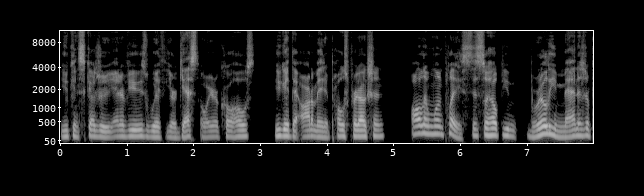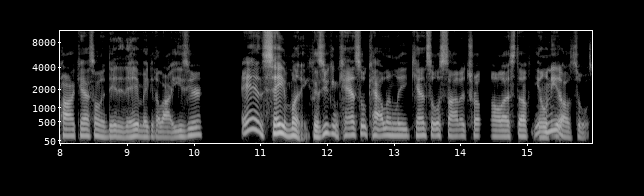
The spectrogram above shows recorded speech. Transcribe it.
You can schedule your interviews with your guest or your co host. You get that automated post production all in one place. This will help you really manage the podcast on a day to day, make it a lot easier and save money because you can cancel Calendly, cancel Asana, Trello, and all that stuff. You don't need all the tools.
